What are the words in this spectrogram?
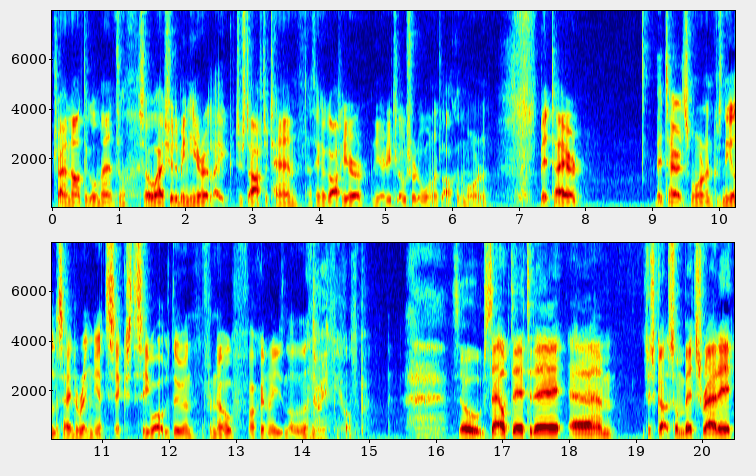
Trying not to go mental. So I should have been here at like just after 10. I think I got here nearly closer to 1 o'clock in the morning. Bit tired. Bit tired this morning because Neil decided to ring me at 6 to see what I was doing for no fucking reason other than to wake me up. So setup day today. Um, just got some bits ready.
